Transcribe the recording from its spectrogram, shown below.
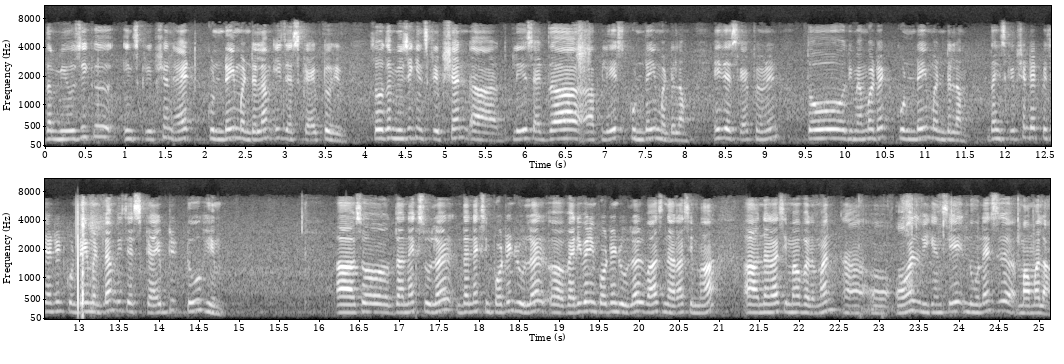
the music uh, inscription at Kundai Mandalam is ascribed to him. So the music inscription uh, placed at the uh, place Kundai Mandalam is ascribed to him. So remember that Kundai Mandalam, the inscription that presented Kundai Mandalam is ascribed to him. Uh, so the next ruler, the next important ruler, uh, very very important ruler was Narasimha. Narasimha Varman और we can say known as Mamalla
